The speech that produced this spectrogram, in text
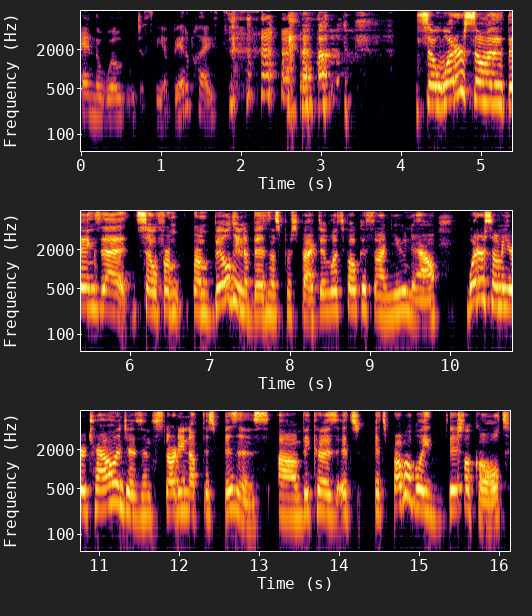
and the world will just be a better place. So what are some of the things that so from from building a business perspective, let's focus on you now. What are some of your challenges in starting up this business? Um, because it's it's probably difficult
